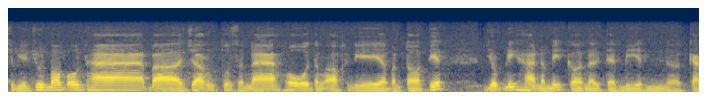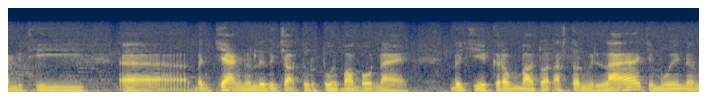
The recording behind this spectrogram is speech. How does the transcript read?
ជំរាបជូនបងប្អូនថាបើចង់ទស្សនាហូទាំងអស់គ្នាបន្តទៀតយប់នេះហានាមិក៏នៅតែមានកម្មវិធីអឺបញ្ចាំងនៅលើកញ្ចក់ទូរទស្សន៍បងប្អូនដែរដូចជាក្រុមបាល់ទាត់ Aston Villa ជាមួយនឹង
